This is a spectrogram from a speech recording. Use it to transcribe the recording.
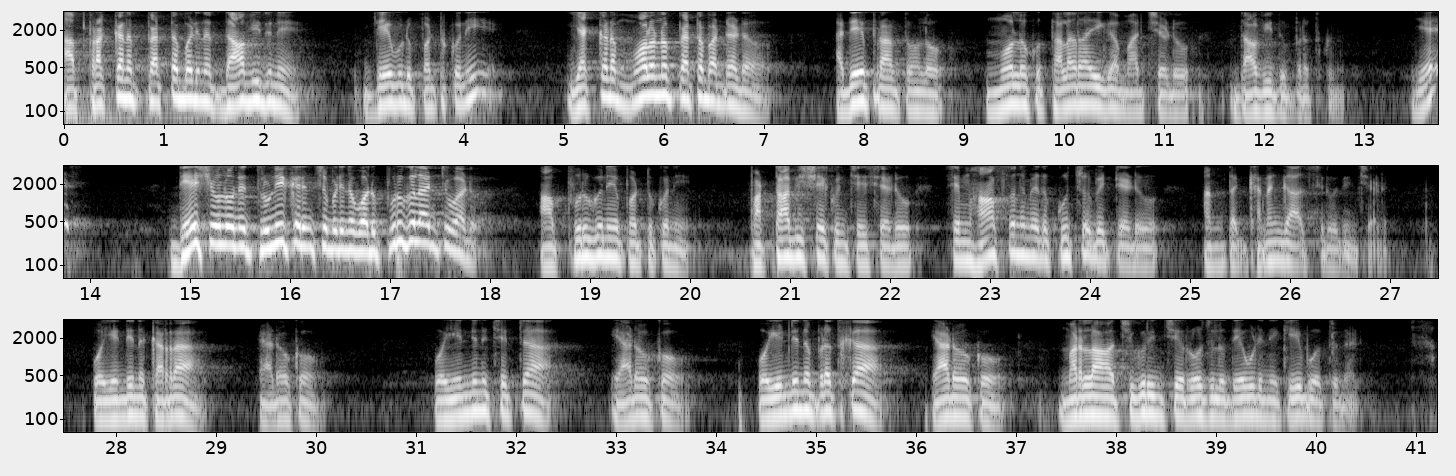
ఆ ప్రక్కన పెట్టబడిన దావీదునే దేవుడు పట్టుకొని ఎక్కడ మూలను పెట్టబడ్డాడో అదే ప్రాంతంలో మూలకు తలరాయిగా మార్చాడు దావీదు బ్రతుకుని. ఎస్ దేశంలోనే తృణీకరించబడిన వాడు పురుగు లాంటి వాడు ఆ పురుగునే పట్టుకొని పట్టాభిషేకం చేశాడు సింహాసనం మీద కూర్చోబెట్టాడు అంత ఘనంగా ఆశీర్వదించాడు. ఓ ఎండిన కర్ర ఏడవకో. ఓ ఎండిన చెట్ట ఏడవకో. ఓ ఎండిన బ్రతుక ఏడవకో. మరలా చిగురించే రోజులు దేవుడి నీకు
